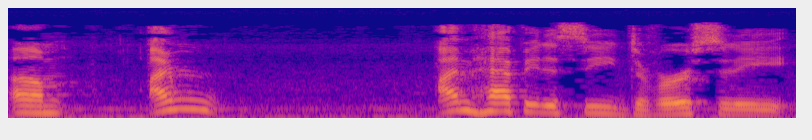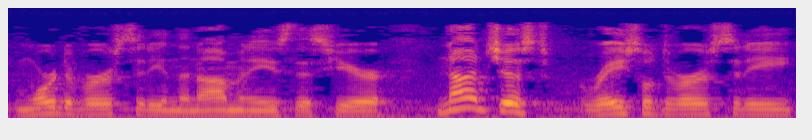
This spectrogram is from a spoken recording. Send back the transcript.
Um, I'm I'm happy to see diversity, more diversity in the nominees this year. Not just racial diversity,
